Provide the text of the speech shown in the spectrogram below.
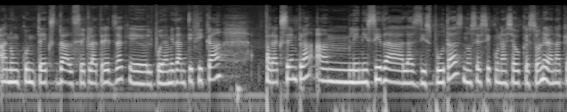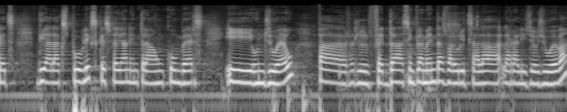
un context del segle XIII que el podem identificar per exemple, amb l'inici de les disputes, no sé si coneixeu què són, eren aquests diàlegs públics que es feien entre un convers i un jueu per el fet de simplement desvaloritzar la, la religió jueva.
